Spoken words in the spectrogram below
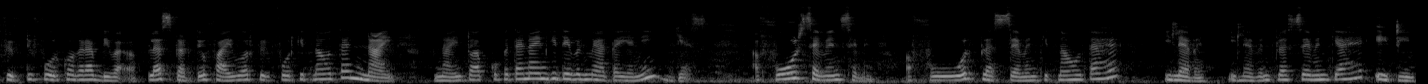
फिफ्टी फोर को अगर आप डिवा प्लस करते हो फाइव और फिर फोर कितना होता है? नाइन नाइन तो आपको पता है नाइन की टेबल में आता है, यानी यस अब फोर सेवन सेवन और फोर प्लस सेवन कितना होता है? इलेवन इलेवन प्लस सेवन क्या है? एटीन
